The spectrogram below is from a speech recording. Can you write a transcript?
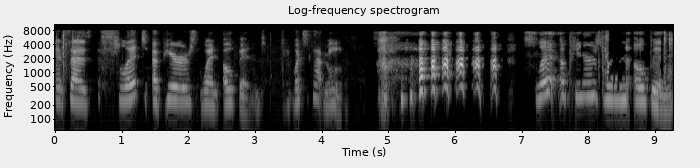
It says slit appears when opened. What does that mean? Slit appears when opened.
